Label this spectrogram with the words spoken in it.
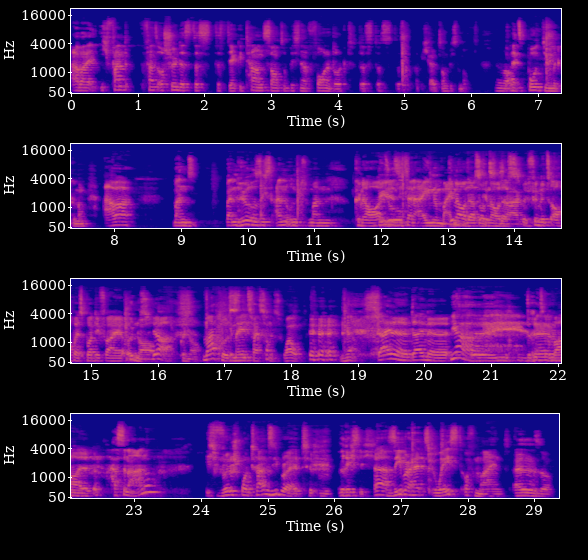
aber ich fand es auch schön, dass, dass, dass der Gitarrensound so ein bisschen nach vorne drückt. Das, das, das habe ich halt so ein bisschen noch Ja. als Positiv mitgenommen. Aber man, man höre sich's an und man Genau, bildet also sich seine eigene Meinung. genau das, genau das. sozusagen. Ich finde es auch bei Spotify. Und, Genau. Ja, genau. Markus, Immerhin zwei Songs. Wow. ja. deine, deine Ja. äh, dritte Ähm, Wahl. Hast du eine Ahnung? Ich würde spontan Zebrahead tippen. Richtig. Ah. Zebrahead Waste of Mind. Also.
